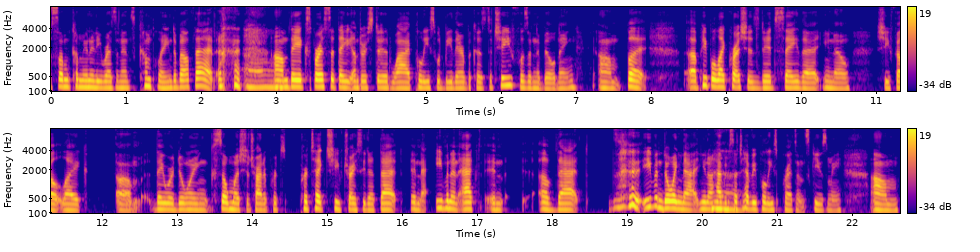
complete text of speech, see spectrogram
some community residents complained about that. um, they expressed that they understood why police would be there because the chief was in the building, um, but uh, people like Precious did say that you know she felt like um, they were doing so much to try to pr- protect Chief Tracy that that and even an act in of that, even doing that, you know, having such heavy police presence, excuse me, um,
